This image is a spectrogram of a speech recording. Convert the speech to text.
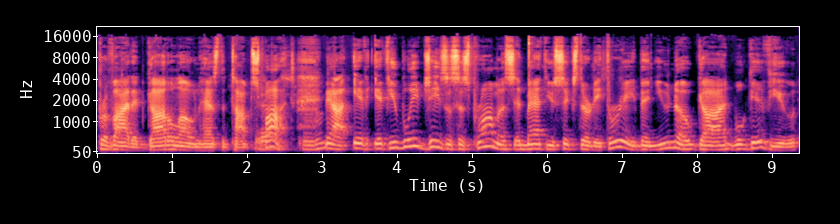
provided God alone has the top spot. Mm-hmm. Now, if, if you believe Jesus' promise in Matthew 6.33, then you know God will give you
